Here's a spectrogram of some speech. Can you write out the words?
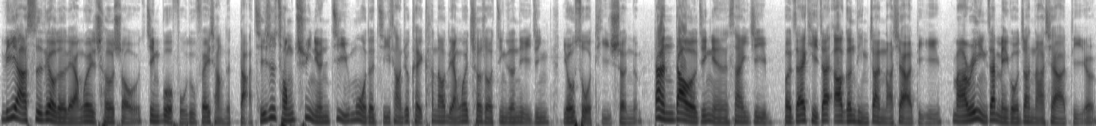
VR 四六的两位车手进步的幅度非常的大，其实从去年季末的几场就可以看到两位车手竞争力已经有所提升了。但到了今年的赛季 b e z e k i 在阿根廷站拿下了第一，Marin 在美国站拿下了第二。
